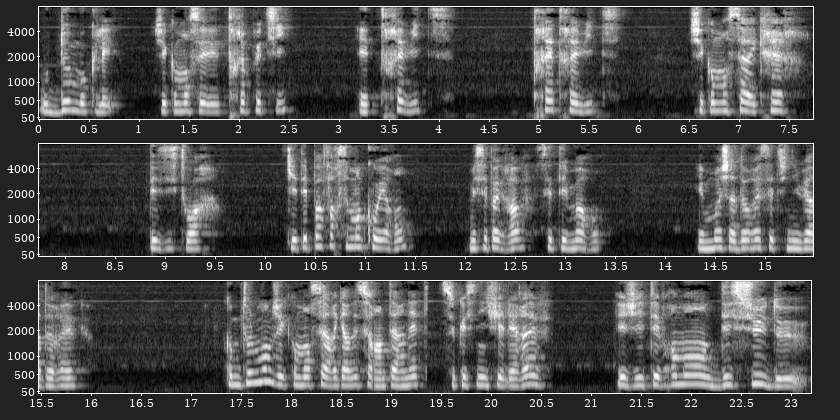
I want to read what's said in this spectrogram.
ou deux mots-clés. J'ai commencé très petit et très vite, très très vite, j'ai commencé à écrire des histoires qui étaient pas forcément cohérents, mais c'est pas grave, c'était marrant. Et moi j'adorais cet univers de rêves. Comme tout le monde, j'ai commencé à regarder sur internet ce que signifiaient les rêves, et j'ai été vraiment déçue de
